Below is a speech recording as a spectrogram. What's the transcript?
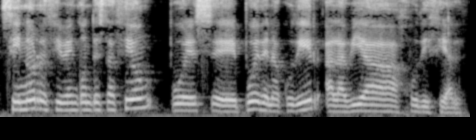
Si no reciben contestación, pues eh, pueden acudir a la vía judicial.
